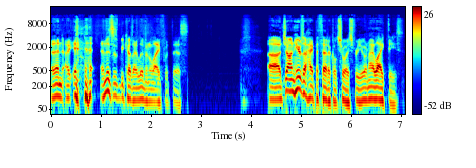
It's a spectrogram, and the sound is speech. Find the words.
And then, I, and this is because I live in a life with this. Uh, John, here's a hypothetical choice for you, and I like these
